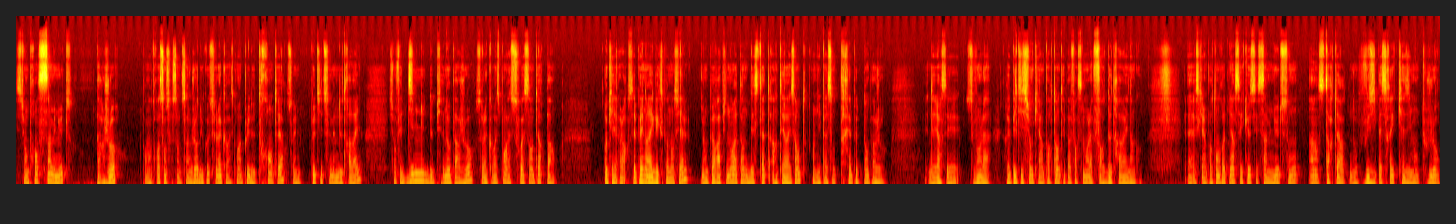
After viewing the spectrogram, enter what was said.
Si on prend 5 minutes par jour, pendant 365 jours, du coup, cela correspond à plus de 30 heures, soit une petite semaine de travail. Si on fait 10 minutes de piano par jour, cela correspond à 60 heures par an. Ok, alors c'est pas une règle exponentielle, mais on peut rapidement atteindre des stats intéressantes en y passant très peu de temps par jour. D'ailleurs, c'est souvent la répétition qui est importante et pas forcément la force de travail d'un coup. ce qui est important de retenir, c'est que ces 5 minutes sont un starter, donc vous y passerez quasiment toujours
